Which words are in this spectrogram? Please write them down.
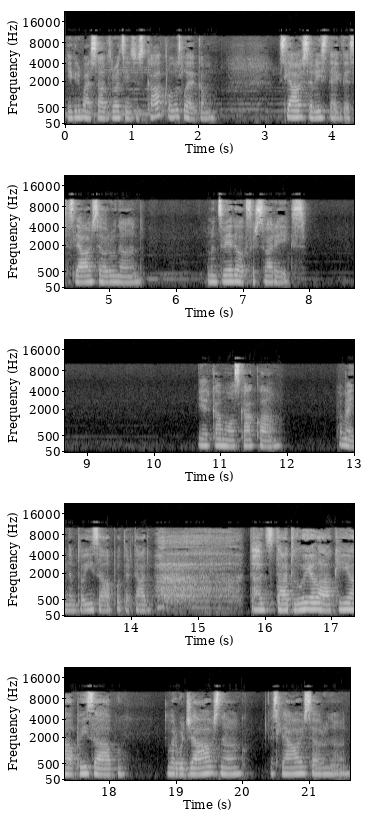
Ja gribās salikt rociņas uz kakla, uzliekam. Es ļauju sev izteikties, es ļauju sev runāt. Mans viedoklis ir svarīgs. Ja ir kamols kaklā, Pamēģinam to izelpot ar tādu, tādu, tādu lielāku ielpu, izelpu. Varbūt žāvs nāk, es ļauju sev runāt.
